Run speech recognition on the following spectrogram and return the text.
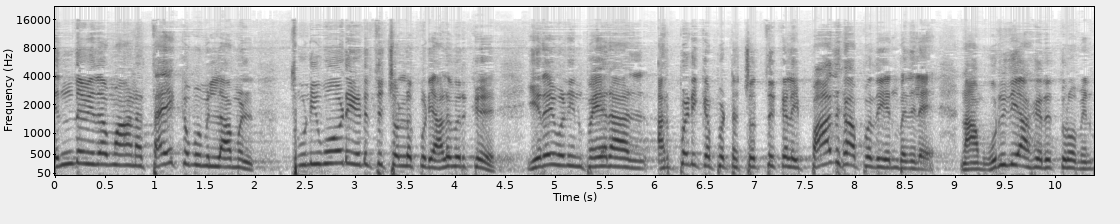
எந்த விதமான தயக்கமும் இல்லாமல் துணிவோடு எடுத்துச் சொல்லக்கூடிய அளவிற்கு இறைவனின் பெயரால் அர்ப்பணிக்கப்பட்ட சொத்துக்களை பாதுகாப்பது என்பதிலே நாம் உறுதியாக இருக்கிறோம் என்பது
